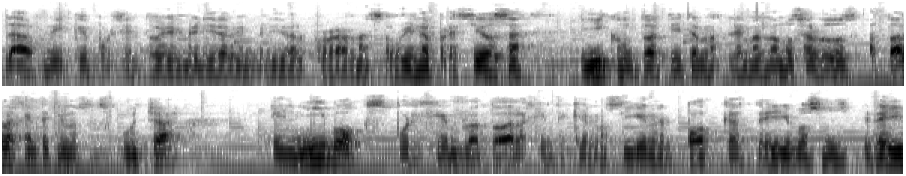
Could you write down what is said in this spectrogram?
Daphne, que por cierto, bienvenida, bienvenida al programa, sobrina preciosa. Y junto a ti le mandamos saludos a toda la gente que nos escucha en Evox, por ejemplo, a toda la gente que nos sigue en el podcast de Evox, un, de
